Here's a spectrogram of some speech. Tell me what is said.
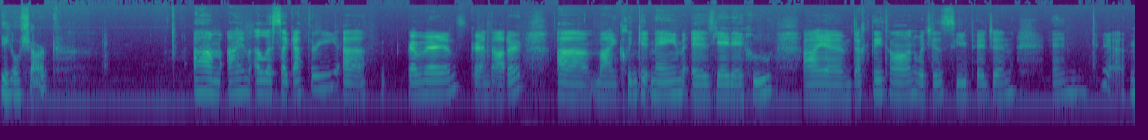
Eagle Shark. Um, I'm Alyssa Guthrie, uh, Grandma Mary Anne's granddaughter. Um, my Tlingit name is Yedehu. I am Duck Dayton, which is sea pigeon. And yeah.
